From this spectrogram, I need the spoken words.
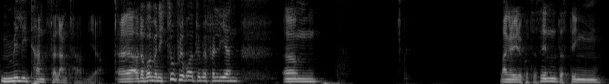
militant verlangt haben, ja. Äh, aber da wollen wir nicht zu viel Worte drüber verlieren. Ähm, lange Rede, kurzer Sinn. Das Ding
